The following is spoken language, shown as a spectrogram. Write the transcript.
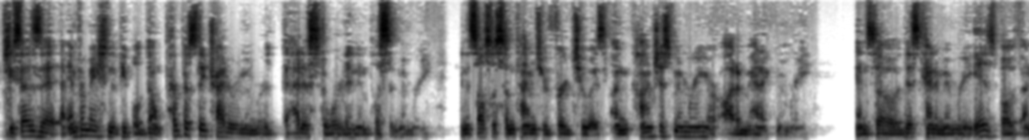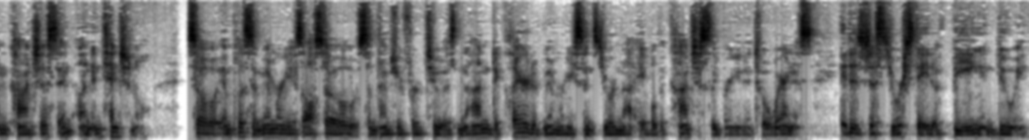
she says that information that people don't purposely try to remember, that is stored in implicit memory. And it's also sometimes referred to as unconscious memory or automatic memory. And so this kind of memory is both unconscious and unintentional. So implicit memory is also sometimes referred to as non-declarative memory since you're not able to consciously bring it into awareness. It is just your state of being and doing.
